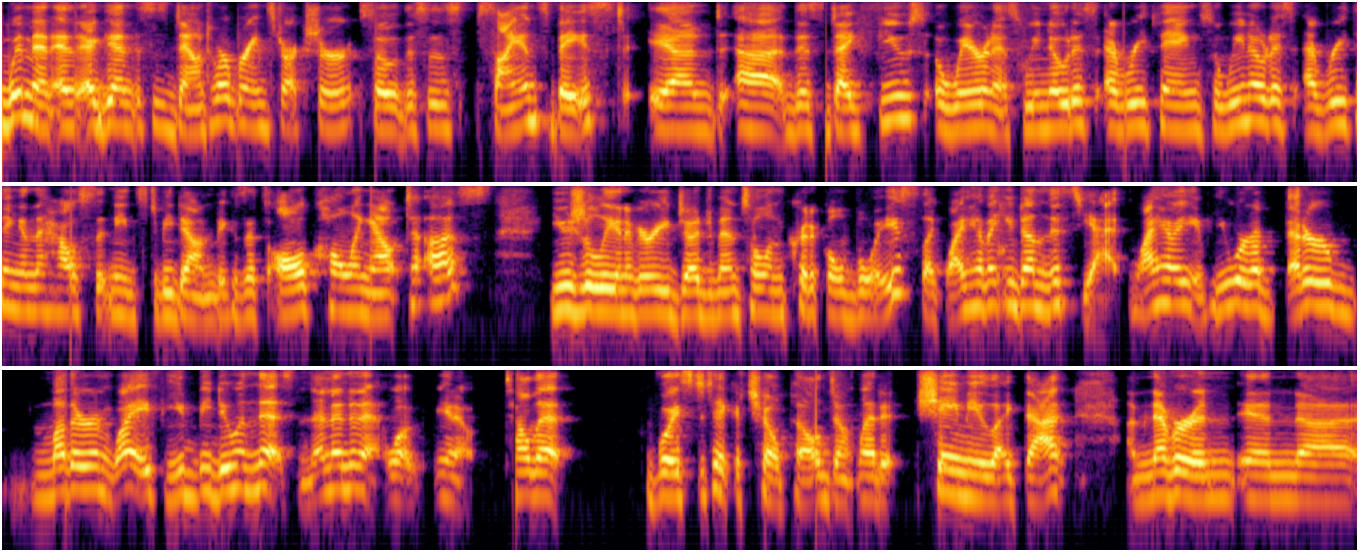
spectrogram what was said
women and again this is down to our brain structure. So this is science based and uh, this diffuse awareness we notice everything. So we notice everything in the house that needs to be done because it's all calling out to us usually in a very judgmental and critical voice like why haven't you done this yet? Why haven't you if you were a better mother and wife you'd be doing this. No no no no well you know tell that voice to take a chill pill. Don't let it shame you like that. I'm never in in uh,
